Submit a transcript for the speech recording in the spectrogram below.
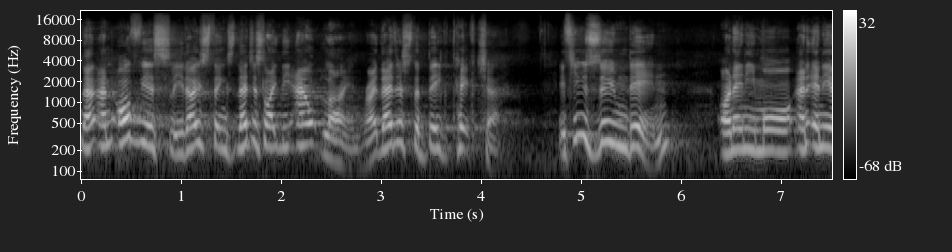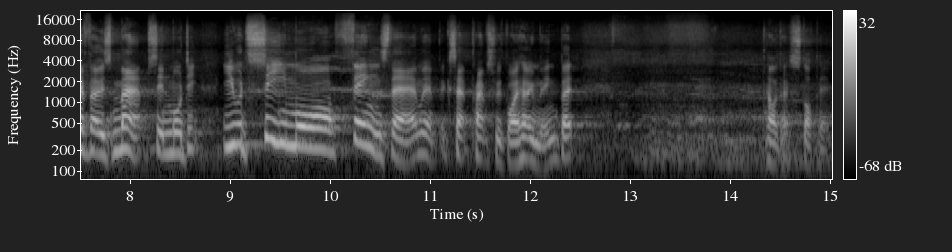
now, and obviously, those things, they're just like the outline, right? They're just the big picture. If you zoomed in on any more, and any of those maps in more deep, you would see more things there, except perhaps with Wyoming, but, oh, don't stop it.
